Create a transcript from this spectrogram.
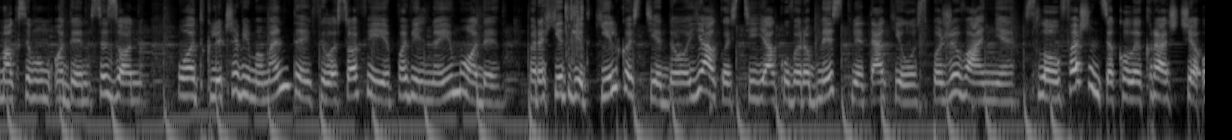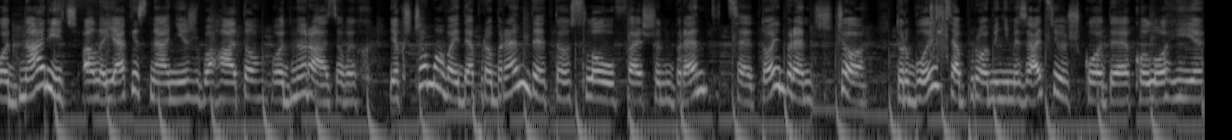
максимум один сезон. От ключові моменти філософії повільної моди: перехід від кількості до якості, як у виробництві, так і у споживанні. Slow fashion – це коли краще одна річ, але якісна ніж багато одноразових. Якщо мова йде про бренди, то slow fashion бренд це той бренд, що турбується про мінімізацію шкоди екології,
